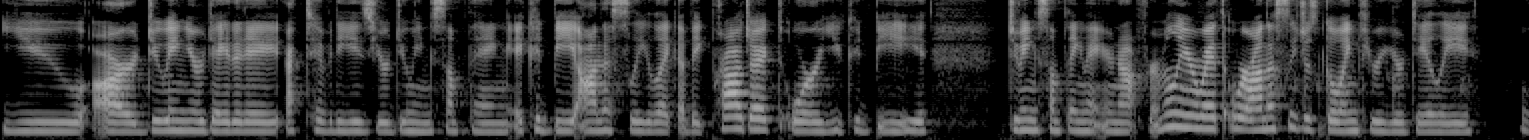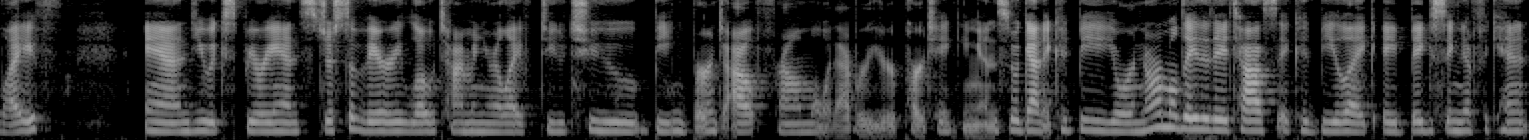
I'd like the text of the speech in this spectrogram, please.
you are doing your day to day activities, you're doing something. It could be honestly like a big project, or you could be doing something that you're not familiar with, or honestly just going through your daily life and you experience just a very low time in your life due to being burnt out from whatever you're partaking in. So, again, it could be your normal day to day tasks, it could be like a big significant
